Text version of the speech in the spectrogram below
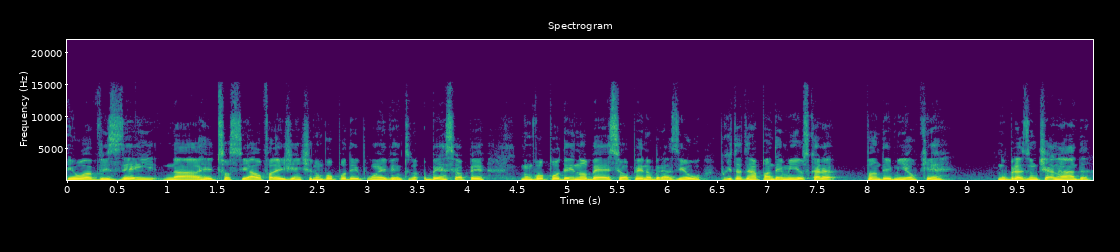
eu avisei na rede social, falei, gente, não vou poder ir para um evento, no BSOP, não vou poder ir no BSOP no Brasil, porque tá tendo a pandemia. Os caras, pandemia o quê? No Brasil não tinha nada.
